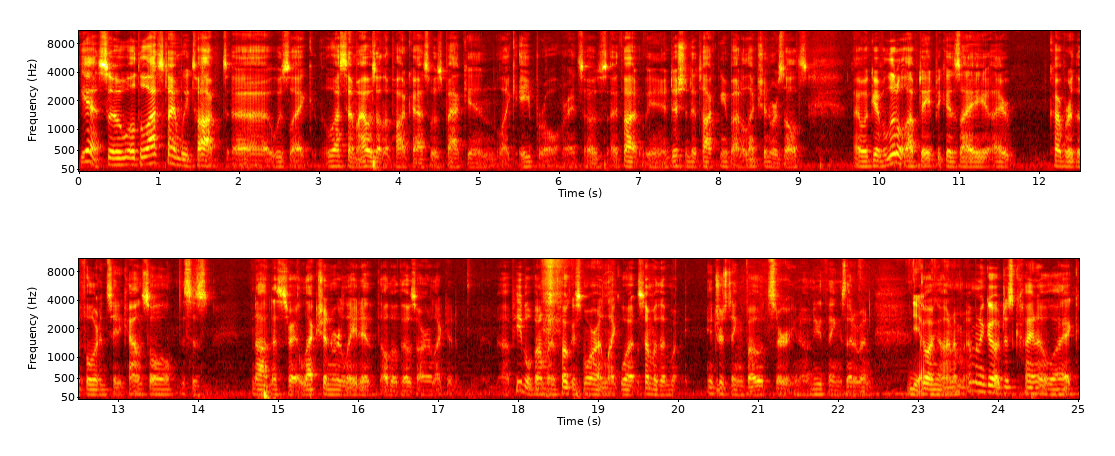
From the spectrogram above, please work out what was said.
Yeah, so well, the last time we talked uh, was like the last time I was on the podcast was back in like April, right? So I, was, I thought, in addition to talking about election results, I would give a little update because I, I cover the Fullerton City Council. This is not necessarily election related, although those are elected uh, people. But I'm going to focus more on like what some of the interesting votes or you know new things that have been Yeah. going on. I'm, I'm going to go just kind of like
